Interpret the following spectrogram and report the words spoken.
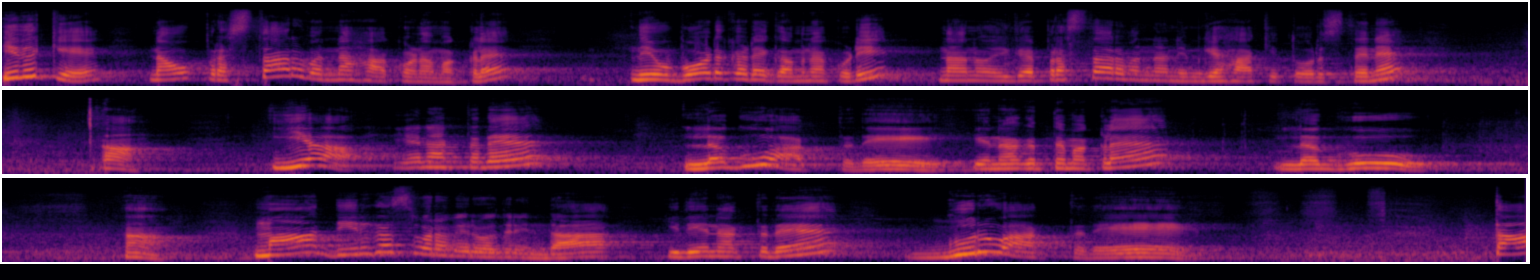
ಇದಕ್ಕೆ ನಾವು ಪ್ರಸ್ತಾರವನ್ನು ಹಾಕೋಣ ಮಕ್ಕಳೇ. ನೀವು ಬೋರ್ಡ್ ಕಡೆ ಗಮನ ಕೊಡಿ. ನಾನು ಈಗ ಪ್ರಸ್ತಾರವನ್ನು ನಿಮಗೆ ಹಾಕಿ ತೋರಿಸ್ತೇನೆ. ಹಾಂ ಯ ಏನಾಗ್ತದೆ? ಲಘು ಆಗ್ತದೆ. ಏನಾಗುತ್ತೆ ಮಕ್ಕಳೇ? ಲಘು. ಹಾಂ ಮಾ ದೀರ್ಘ ಸ್ವರವಿರೋದ್ರಿಂದ ಇದೇನಾಗ್ತದೆ? ಗುರು ಆಗ್ತದೆ ತಾ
